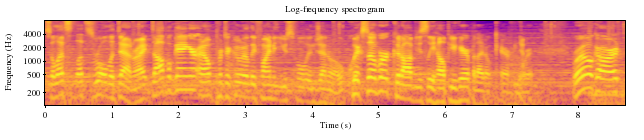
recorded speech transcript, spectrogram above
So let's let's roll it down, right? Doppelganger, I don't particularly find it useful in general. Quicksilver could obviously help you here, but I don't care for No. it. Royal Guard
